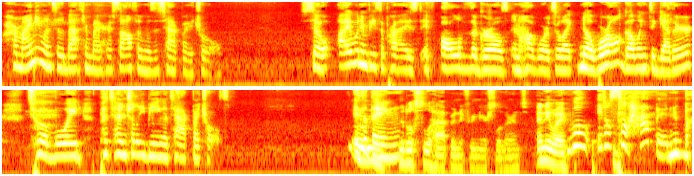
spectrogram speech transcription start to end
Hermione went to the bathroom by herself and was attacked by a troll. So I wouldn't be surprised if all of the girls in Hogwarts are like, no, we're all going together to avoid potentially being attacked by trolls. It's a thing. It'll still happen if you're near Slytherins. Anyway, Well, it'll still happen, but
